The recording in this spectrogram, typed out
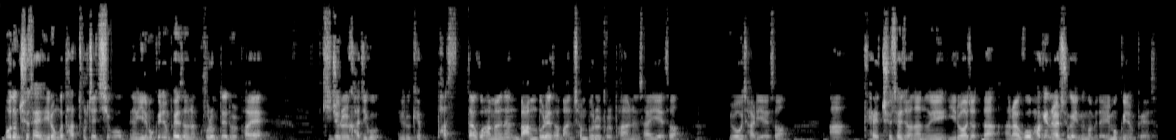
모든 추세 이런 거 다 둘째 치고 그냥 일목균형표에서는 구름대 돌파에 기준을 가지고 이렇게 봤다고 하면은 만불에서 만천불을 돌파하는 사이에서 요 자리에서 아 대추세 전환이 이루어졌다 라고 확인을 할 수가 있는 겁니다 일목균형표에서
